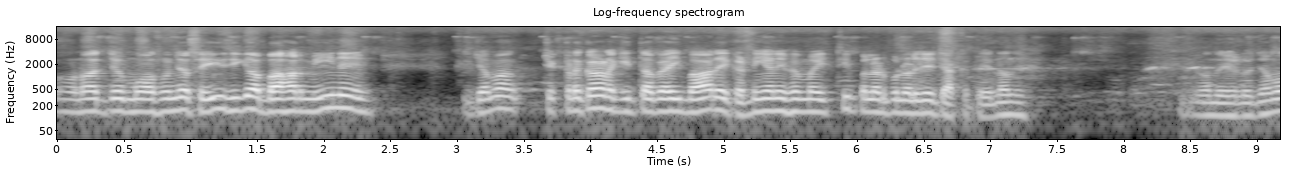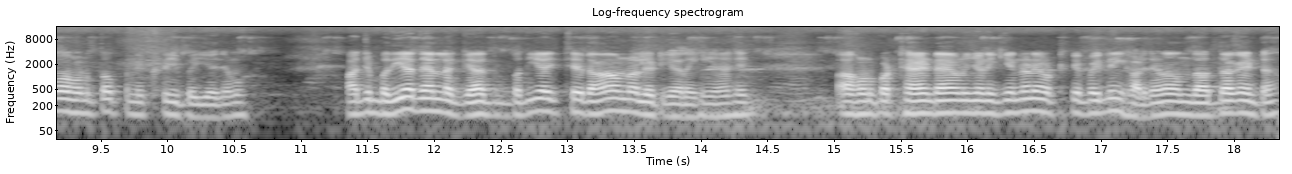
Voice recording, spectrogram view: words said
ਹੁਣ ਅੱਜ ਮੌਸਮ ਜਿਹਾ ਸਹੀ ਸੀਗਾ, ਬਾਹਰ ਮੀਂਹ ਨੇ, ਜਮਾ ਚਿੱਕੜ ਘਾਣ ਕੀਤਾ ਪਿਆ ਸੀ, ਬਾਹਰ ਇਹ ਕੱਢੀਆਂ ਨਹੀਂ, ਫਿਰ ਮੈਂ ਇੱਥੇ ਹੀ ਪਲੜ ਪੁਲੜ ਜੇ ਚੱਕਤੇ ਇਹਨਾਂ ਦੇ। ਆਹ ਦੇਖ ਲਓ, ਜਮਾ ਹੁਣ ਧੁੱਪ ਨਿਕਲੀ ਪਈ ਆ ਜਮਾ। ਅੱਜ ਵਧੀਆ ਦਿਨ ਲੱਗਿਆ, ਵਧੀਆ ਇੱਥੇ ਆਰਾਮ ਨਾਲ ਲੇਟੀਆਂ ਰਹੀਆਂ ਇਹ। ਆ ਹੁਣ ਪੱਠਿਆਂ ਦੇ ਟਾਈਮ ਨੂੰ ਜਾਣੀ ਕਿ ਇਹਨਾਂ ਨੇ ਉੱਠ ਕੇ ਪਹਿਲਾਂ ਹੀ ਖੜ ਜਾਣਾ ਹੁੰਦਾ, ਅੱਧਾ ਘੰਟਾ।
